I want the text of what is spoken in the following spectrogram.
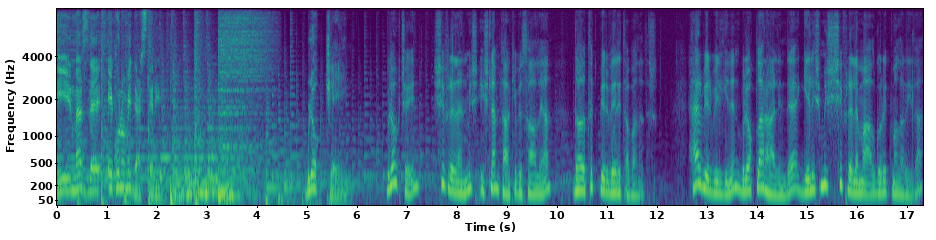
İğilmez'le Ekonomi Dersleri Blockchain Blockchain, şifrelenmiş işlem takibi sağlayan dağıtık bir veri tabanıdır. Her bir bilginin bloklar halinde gelişmiş şifreleme algoritmalarıyla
